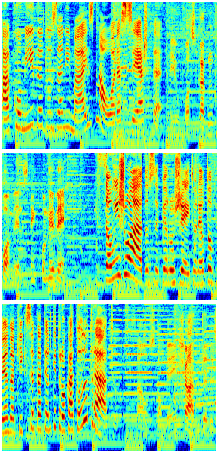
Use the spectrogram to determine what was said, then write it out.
a comida dos animais na hora certa. Eu posso ficar com fome, eles têm que comer bem. São enjoados, pelo jeito, né? Eu tô vendo aqui que você tá tendo que trocar todo o trato. Então, estão bem chatos. Eles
